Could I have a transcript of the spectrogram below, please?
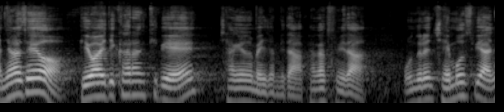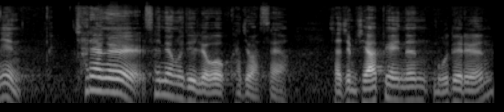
안녕하세요. BYD 카랑TV의 장현우 매니저입니다. 반갑습니다. 오늘은 제 모습이 아닌 차량을 설명을 드리려고 가져왔어요. 자, 지금 제 앞에 있는 모델은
